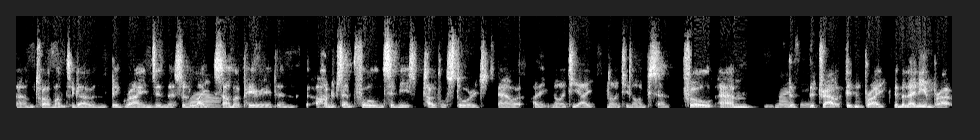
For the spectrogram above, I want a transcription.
um, 12 months ago and big rains in the sort of wow. late summer period and 100% full and Sydney's total storage now at I think 98 99% full. Um, the, the, drought didn't break. The millennium drought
